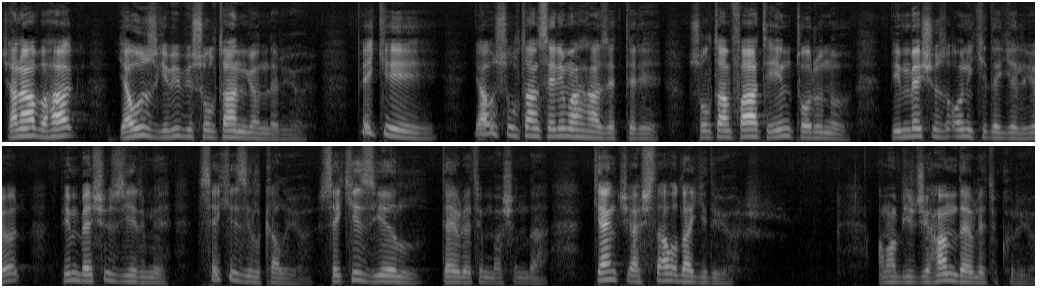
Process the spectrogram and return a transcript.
Cenab-ı Hak Yavuz gibi bir sultan gönderiyor. Peki Yavuz Sultan Selim Han Hazretleri, Sultan Fatih'in torunu 1512'de geliyor, 1520, 8 yıl kalıyor. 8 yıl devletin başında. Genç yaşta o da gidiyor. Ama bir cihan devleti kuruyor.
